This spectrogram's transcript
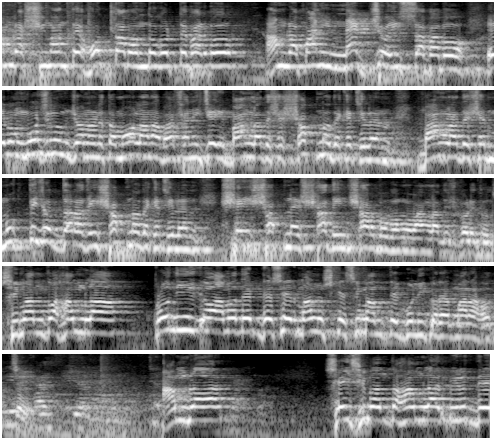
আমরা সীমান্তে হত্যা বন্ধ করতে পারব, আমরা পানির ন্যায্য হিস্সা পাবো এবং মজলুম জননেতা মৌলানা ভাসানী যেই বাংলাদেশের স্বপ্ন দেখেছিলেন, বাংলাদেশের মুক্তিযোদ্ধারা যেই স্বপ্ন দেখেছিলেন, সেই স্বপ্নের স্বাধীন সার্বভৌম বাংলাদেশ গড়ে তুলবে সীমান্ত হামলা প্রতিনিয়ত আমাদের দেশের মানুষকে সীমান্তে গুলি করে মারা হচ্ছে। আমরা সেই সীমান্ত হামলার বিরুদ্ধে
